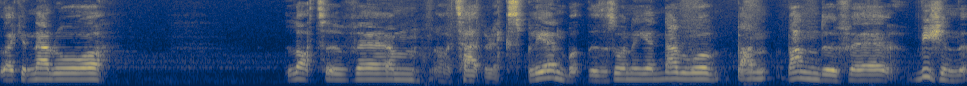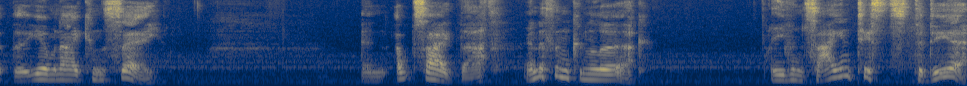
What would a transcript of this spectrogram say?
like a narrow lot of um, oh, it's hard to explain, but there's only a narrow band, band of uh, vision that the human eye can see, and outside that, anything can lurk. Even scientists today,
